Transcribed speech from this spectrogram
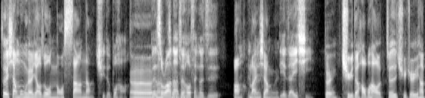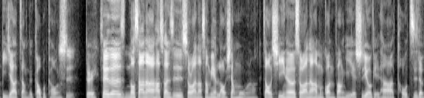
这个项目呢叫做 Nosana，取得不好。呃，跟 Solana 最后三个字哦，蛮像的，叠在一起。对，取得好不好，就是取决于它币价涨得高不高了。是。对，所以这个 Nosana 它算是 Solana 上面的老项目了。早期呢，Solana 他们官方也是有给他投资的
